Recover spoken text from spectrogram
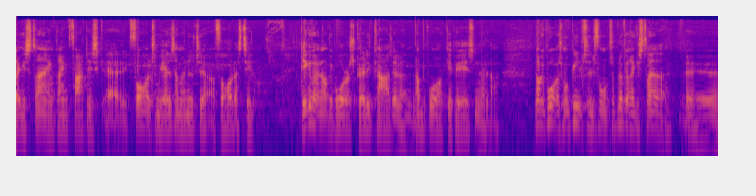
registrering rent faktisk er et forhold, som vi alle sammen er nødt til at forholde os til. Det kan være, når vi bruger vores credit card, eller når vi bruger GPS'en, eller når vi bruger vores mobiltelefon, så bliver vi registreret. Øh,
